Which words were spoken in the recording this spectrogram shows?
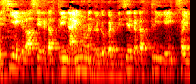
எஸ்சிஏக்கு last year cut off three nine one இருந்திருக்கு but this year cut off three eight five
